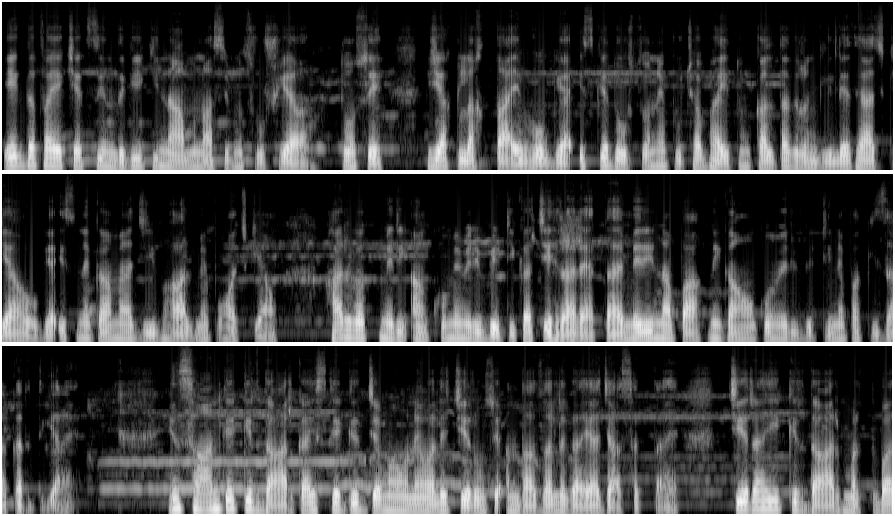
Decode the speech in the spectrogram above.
ایک دفعہ ایک شخص زندگی کی نامناسب مصروفیاتوں سے یک لخت طائب ہو گیا۔ اس کے دوستوں نے پوچھا، بھائی، تم کل تک رنگیلے تھے، آج کیا ہو گیا؟ اس نے کہا، میں عجیب حال میں پہنچ گیا ہوں۔ ہر وقت میری آنکھوں میں میری بیٹی کا چہرہ رہتا ہے۔ میری ناپاک نگاہوں کو میری بیٹی نے پاکیزہ کر دیا ہے۔ انسان کے کردار کا اس کے گرد جمع ہونے والے چہروں سے اندازہ لگایا جا سکتا ہے۔ چہرہ ہی کردار، مرتبہ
